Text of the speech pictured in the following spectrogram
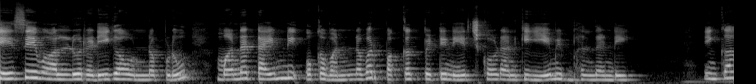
చేసే వాళ్ళు రెడీగా ఉన్నప్పుడు మన టైంని ఒక వన్ అవర్ పక్కకు పెట్టి నేర్చుకోవడానికి ఏమి ఇబ్బంది అండి ఇంకా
